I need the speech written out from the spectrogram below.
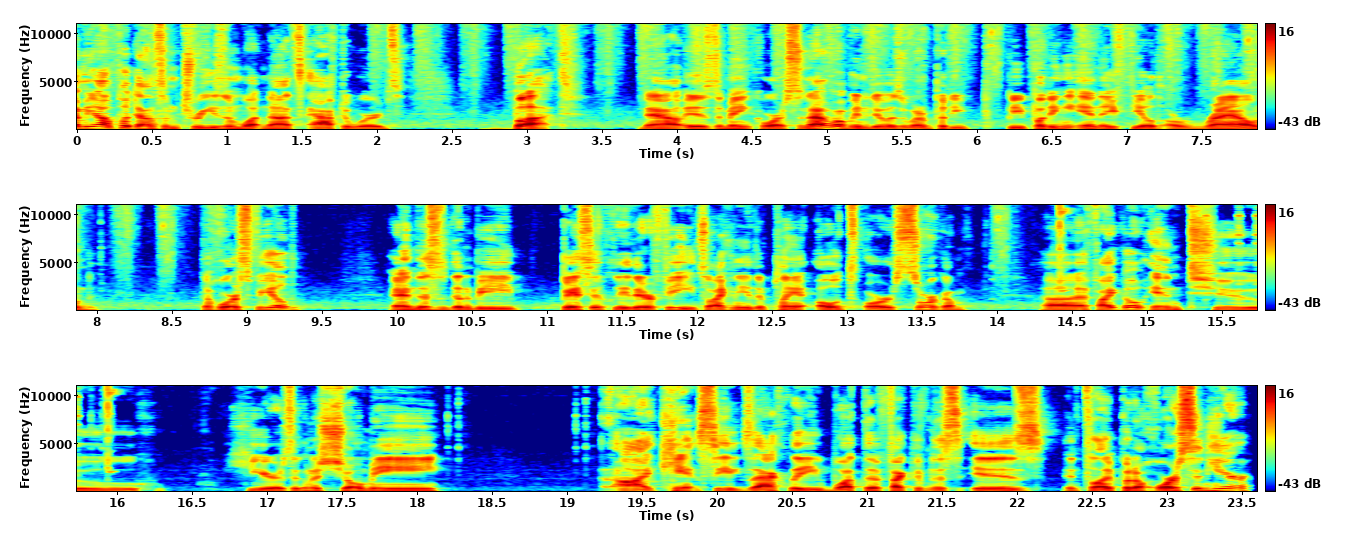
I mean, I'll put down some trees and whatnots afterwards. But now is the main course. So now what we're going to do is we're going to put, be putting in a field around the horse field. And this is going to be basically their feed. So I can either plant oats or sorghum. Uh, if I go into here, is it going to show me... I can't see exactly what the effectiveness is until I put a horse in here.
